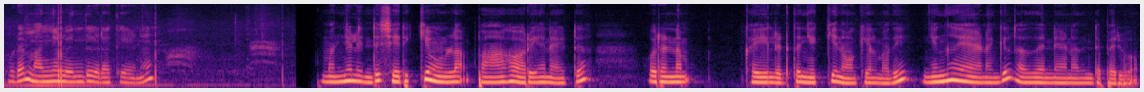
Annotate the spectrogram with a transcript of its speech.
ഇവിടെ മഞ്ഞൾ വെന്ത് കിടക്കുകയാണ്. മഞ്ഞളിന്റെ ശരിക്കുമുള്ള പാകം അറിയാനായിട്ട് ഒരെണ്ണം കയ്യിലെടുത്ത് ഞെക്കി നോക്കിയാൽ മതി. ഞെങ്ങുകയാണെങ്കിൽ അത് തന്നെയാണ് അതിന്റെ പരുവം.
